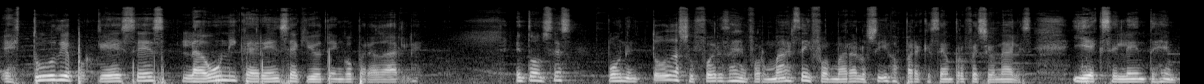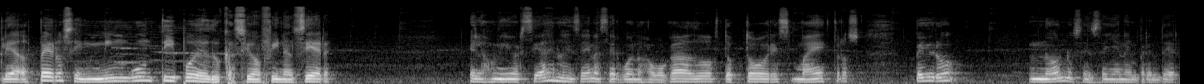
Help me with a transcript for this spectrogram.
estudia porque esa es la única herencia que yo tengo para darle. Entonces ponen todas sus fuerzas en formarse y formar a los hijos para que sean profesionales y excelentes empleados, pero sin ningún tipo de educación financiera. En las universidades nos enseñan a ser buenos abogados, doctores, maestros, pero no nos enseñan a emprender,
